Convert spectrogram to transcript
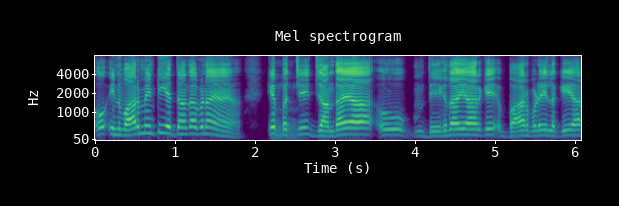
ਉਹ এনवायरमेंट ਹੀ ਇਦਾਂ ਦਾ ਬਣਾਇਆ ਆ ਕਿ ਬੱਚੇ ਜਾਂਦਾ ਆ ਉਹ ਦੇਖਦਾ ਯਾਰ ਕਿ ਬਾਹਰ ਬੜੇ ਲੱਗੇ ਆ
